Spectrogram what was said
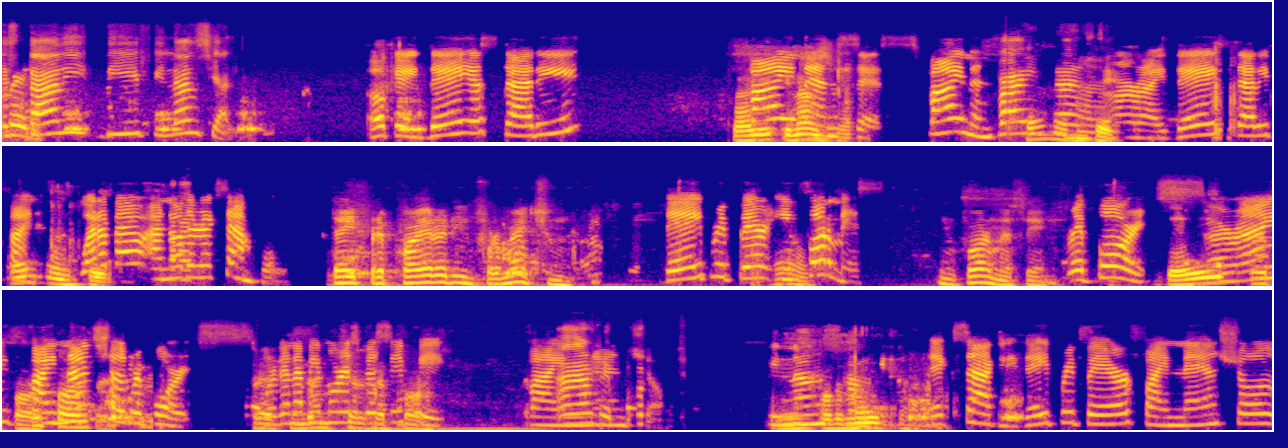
study the financial. Okay, they study Study finances. Finances. Finances. All right, they study finances. What about another example? They prepared information. They prepare Ah. informes, Informes, sí. reports, They- all right? Report. Financial reports. We're gonna be more specific. Ah, Financial. Information. Exactly, they prepare financial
